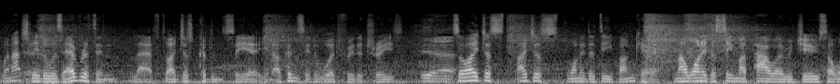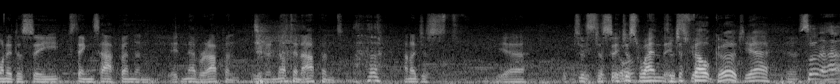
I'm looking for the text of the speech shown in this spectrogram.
When actually Yeah. there was everything left, I just couldn't see it. You know, I couldn't see the wood through the trees. Yeah. So I just, I just wanted to debunk it, and I wanted to see my power reduce. I wanted to see things happen, and it never happened. You know, nothing happened, and I just, yeah, just, it just, it just went, it just got- felt good. Yeah, So how,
